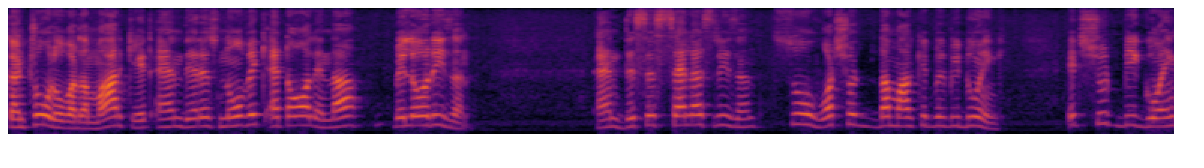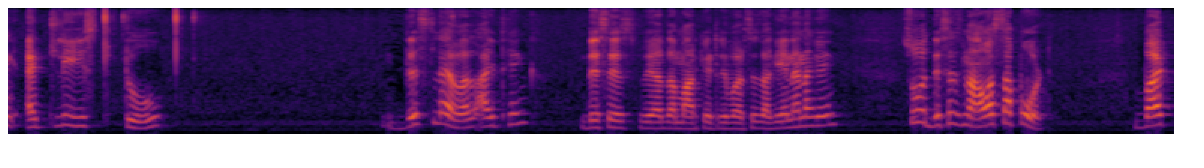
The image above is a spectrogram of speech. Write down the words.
control over the market and there is no wick at all in the below region. And this is seller's region. So what should the market will be doing? it should be going at least to this level I think this is where the market reverses again and again. So this is now a support. But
